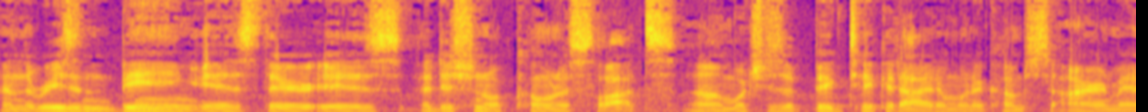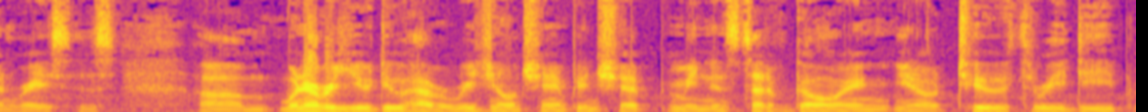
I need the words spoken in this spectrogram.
and the reason being is there is additional Kona slots, um, which is a big ticket item when it comes to Ironman races. Um, whenever you do have a regional championship, I mean, instead of going, you know, two, three deep,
